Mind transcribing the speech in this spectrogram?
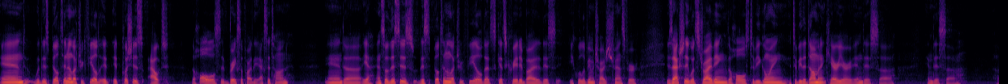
and with this built-in electric field, it, it pushes out the holes, it breaks apart the exciton, and uh, yeah, and so this is this built-in electric field that gets created by this equilibrium charge transfer, is actually what's driving the holes to be going to be the dominant carrier in this uh, in this uh, uh,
